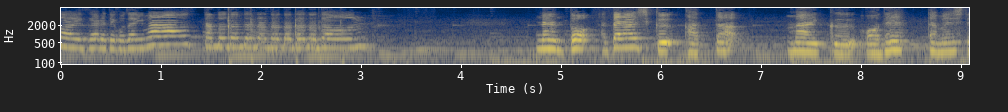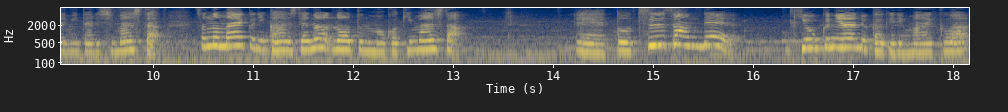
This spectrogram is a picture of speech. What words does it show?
も、ゆずはるでございます。どんどんどんどんどんどんどんどんどん。なんと、新しく買ったマイクをね、試してみたりしました。そのマイクに関してのノートも書きました。えっ、と、通算で記憶にある限りマイクは、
